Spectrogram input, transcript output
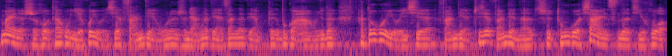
卖的时候，他会也会有一些返点，无论是两个点、三个点，这个不管啊，我觉得他都会有一些返点。这些返点呢，是通过下一次的提货，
